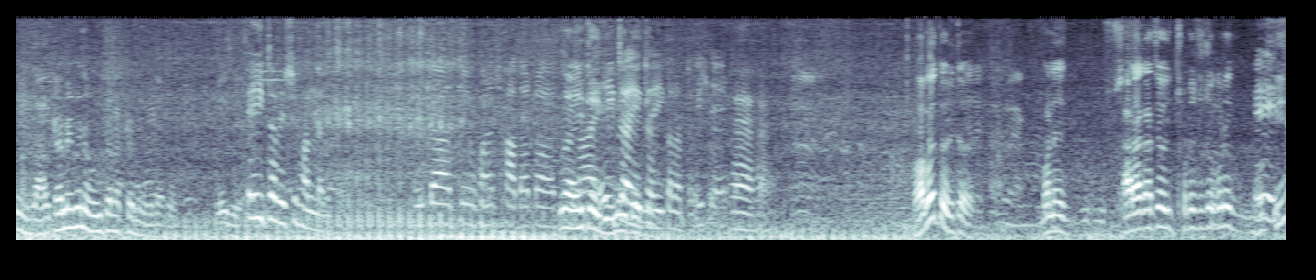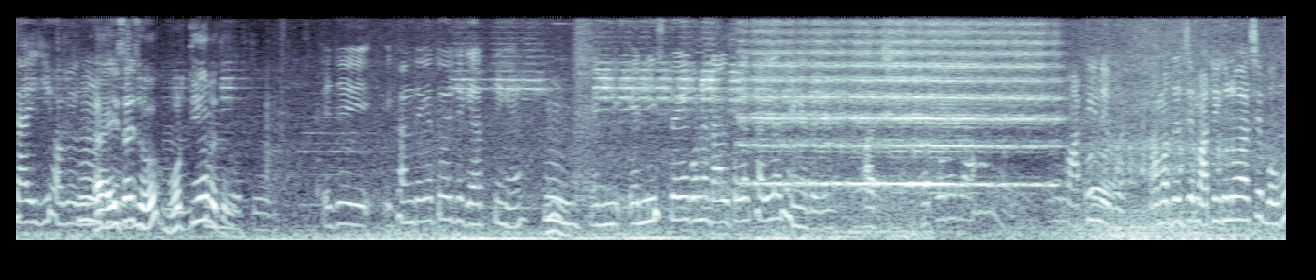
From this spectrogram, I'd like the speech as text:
এই লালটা নেবে না ওই কালারটা নেবে দেখো। এই যে। এইটা বেশি ভালো লাগছে। এটা আছে ওখানে সাদাটা আছে। না এইটাই হ্যাঁ, এইটা এইটা এই কালারটা হ্যাঁ হ্যাঁ। হবে তো এটা? মানে সারা গাছে ওই ছোট ছোট করে এই সাইজই হবে হ্যাঁ এই সাইজ হোক ভর্তি হবে তো। এই যে এখান থেকে তো এই যে গ্যাপটিং এ হুম। এর নিচ থেকে কোনো ডালপালা ছাড়লে ভেঙে দেবে। আচ্ছা মাটি নেব। আমাদের যে মাটিগুলো আছে বহু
